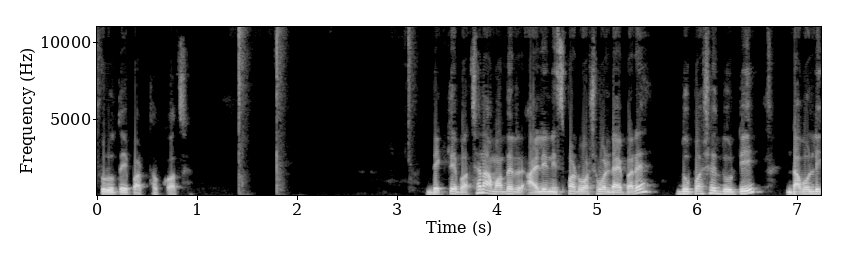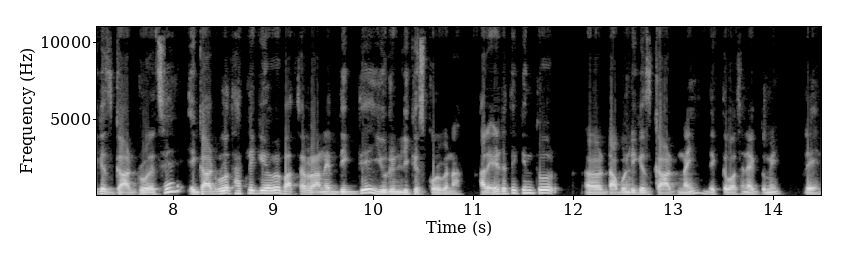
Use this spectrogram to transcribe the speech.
শুরুতেই পার্থক্য আছে। দেখতে পাচ্ছেন, আমাদের আইলিন স্মার্ট ওয়াশেবল ডাইপারে দুপাশে দুটি ডাবল লিকেজ গার্ড রয়েছে। এই গার্ডগুলো থাকলে কি হবে? বাচ্চার রানের দিক দিয়ে ইউরিন লিকেজ করবে না। আর এটাতে কিন্তু ডাবল লিকেজ গার্ড নাই। দেখতে পাচ্ছেন, একদমই প্লেন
